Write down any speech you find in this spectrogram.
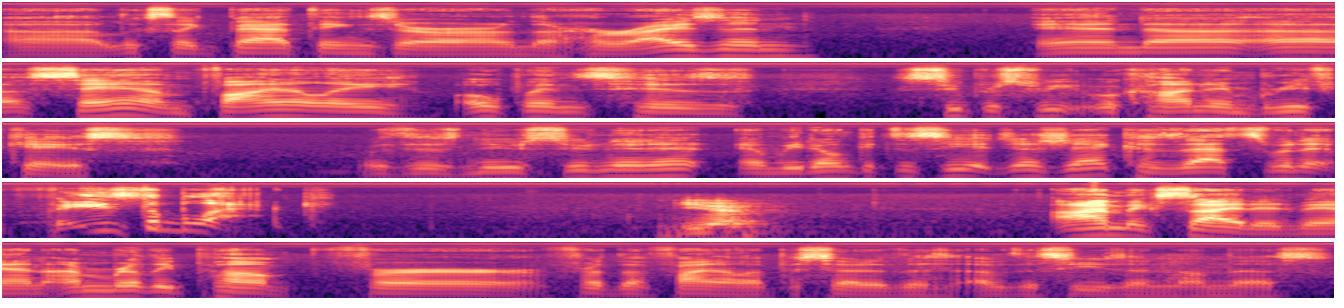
Uh, looks like bad things are on the horizon, and uh, uh, Sam finally opens his super sweet Wakandan briefcase with his new suit in it, and we don't get to see it just yet because that's when it fades to black. Yep. I'm excited, man. I'm really pumped for for the final episode of the of the season on this.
